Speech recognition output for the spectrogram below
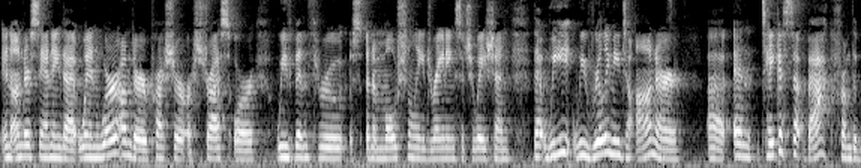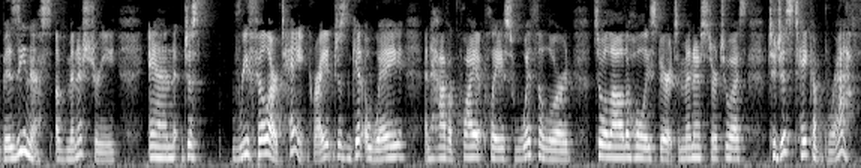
in understanding that when we're under pressure or stress or we've been through an emotionally draining situation, that we, we really need to honor. Uh, and take a step back from the busyness of ministry and just refill our tank, right? Just get away and have a quiet place with the Lord to allow the Holy Spirit to minister to us, to just take a breath.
